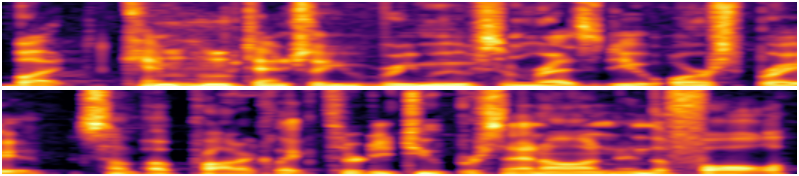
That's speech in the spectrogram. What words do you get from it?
But can we potentially remove some residue or spray some a product like 32% on in the fall,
